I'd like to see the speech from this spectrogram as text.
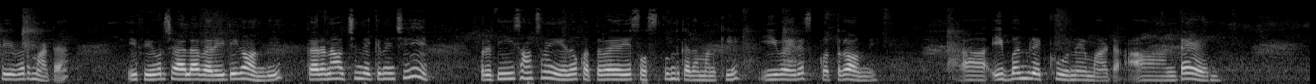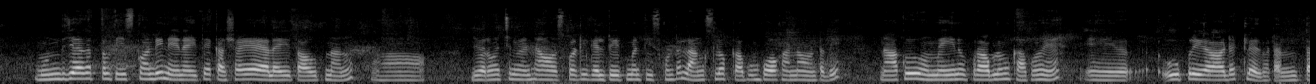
ఫీవర్ మాట. ఈ ఫీవర్ చాలా వెరైటీగా ఉంది. కరోనా వచ్చిన దగ్గర నుంచి ప్రతి సంవత్సరం ఏదో కొత్త వైరస్ వస్తుంది కదా మనకి. ఈ వైరస్ కొత్తగా ఉంది. ఇబ్బందులు ఎక్కువ ఉన్నాయన్నమాట. అంటే ముందు జాగ్రత్తలు తీసుకోండి. నేనైతే కషాయ ఎలా అయితే తాగుతున్నాను జ్వరం వచ్చిన వెంటనే హాస్పిటల్కి వెళ్ళి ట్రీట్మెంట్ తీసుకుంటే లంగ్స్లో కఫం పోకుండా ఉంటుంది. నాకు మెయిన్ ప్రాబ్లం కఫమే. ఊపిరి ఆడట్లేదు అనమాట. అంత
